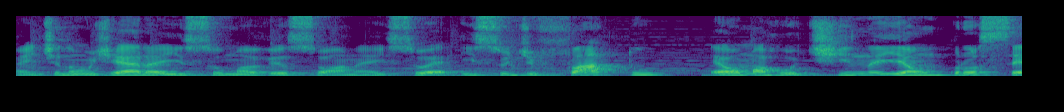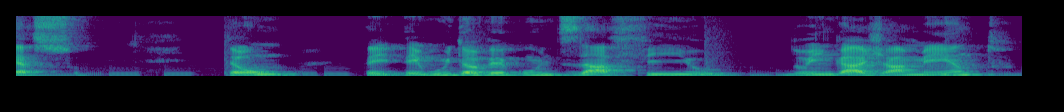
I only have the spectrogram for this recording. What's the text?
A gente não gera isso uma vez só, né? Isso é, isso de fato é uma rotina e é um processo. Então, tem, tem muito a ver com o desafio do engajamento,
